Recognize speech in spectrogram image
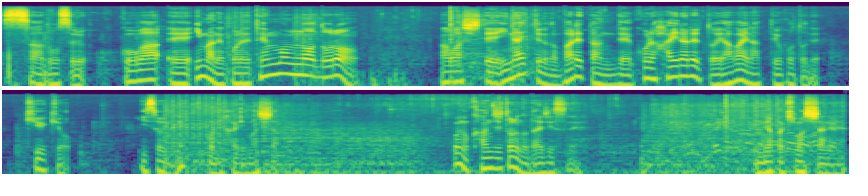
さあどうする？ここは、えー今ねこれ天文のドローン回していないっていうのがバレたんでこれ入られるとやばいなっていうことで急遽急いでねここに入りました。こういうの感じ取るの大事ですね。やっぱ来ましたね。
